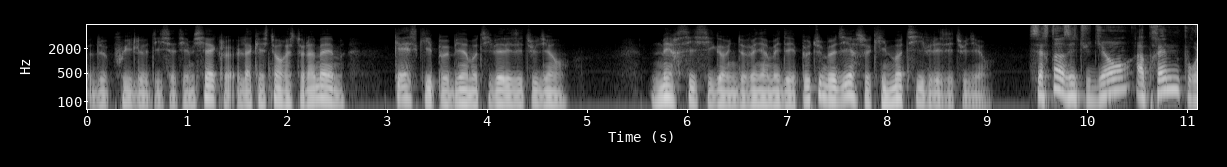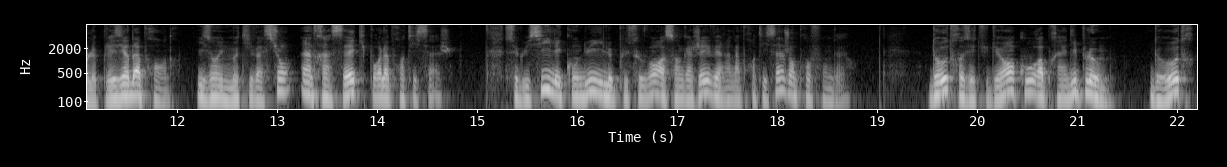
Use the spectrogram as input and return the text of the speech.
depuis le XVIIe siècle, la question reste la même. Qu'est-ce qui peut bien motiver les étudiants? Merci Cigogne de venir m'aider. Peux-tu me dire ce qui motive les étudiants? Certains étudiants apprennent pour le plaisir d'apprendre. Ils ont une motivation intrinsèque pour l'apprentissage. Celui-ci les conduit le plus souvent à s'engager vers un apprentissage en profondeur. D'autres étudiants courent après un diplôme, d'autres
